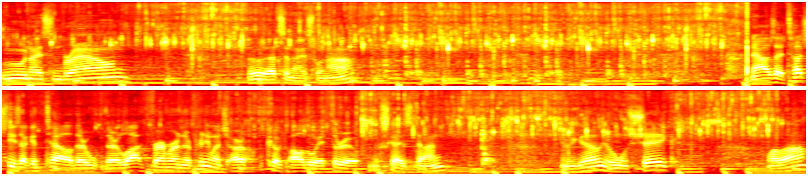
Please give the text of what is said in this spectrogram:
ooh, nice and brown. Ooh, that's a nice one, huh? Now as I touch these, I can tell they're, they're a lot firmer and they're pretty much cooked all the way through. This guy's done. Here we go, give it a little shake. Voila.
